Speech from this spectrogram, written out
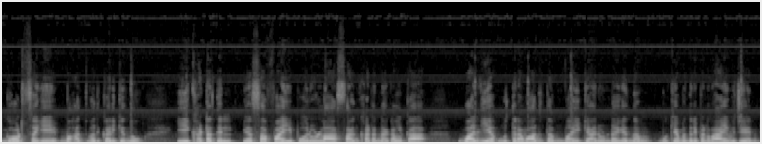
ഗോഡ്സയെ മഹത്വത്കരിക്കുന്നു. ഈ ഘട്ടത്തിൽ എസ് എഫ് ഐ പോലുള്ള സംഘടനകൾക്ക് വലിയ ഉത്തരവാദിത്തം വഹിക്കാനുണ്ട് എന്നും മുഖ്യമന്ത്രി പിണറായി വിജയൻ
